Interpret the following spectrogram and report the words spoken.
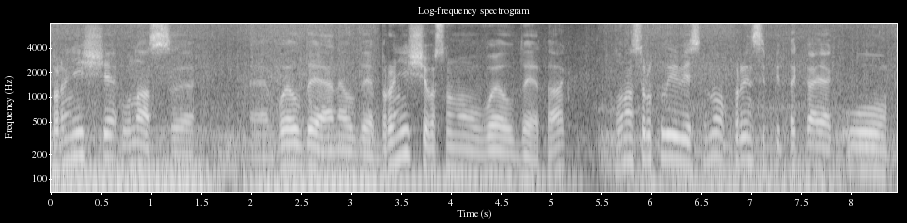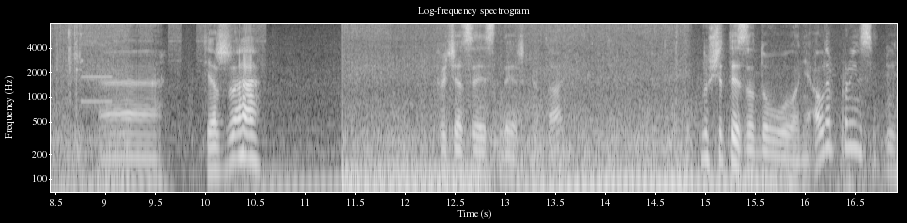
броніще у нас е, е, ВЛД, НЛД, броніще в основному ВЛД, так? У нас рухливість, ну, в принципі, така, як у е, тяжа, хоча це і стежка, так? Ну, ще ти задоволені, але в принципі.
